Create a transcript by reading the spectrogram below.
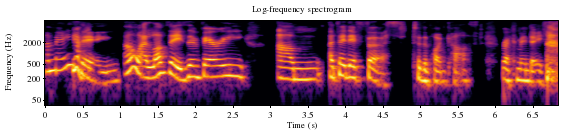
amazing. Yeah. Oh, I love these. They're very um, I'd say they're first to the podcast recommendation.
